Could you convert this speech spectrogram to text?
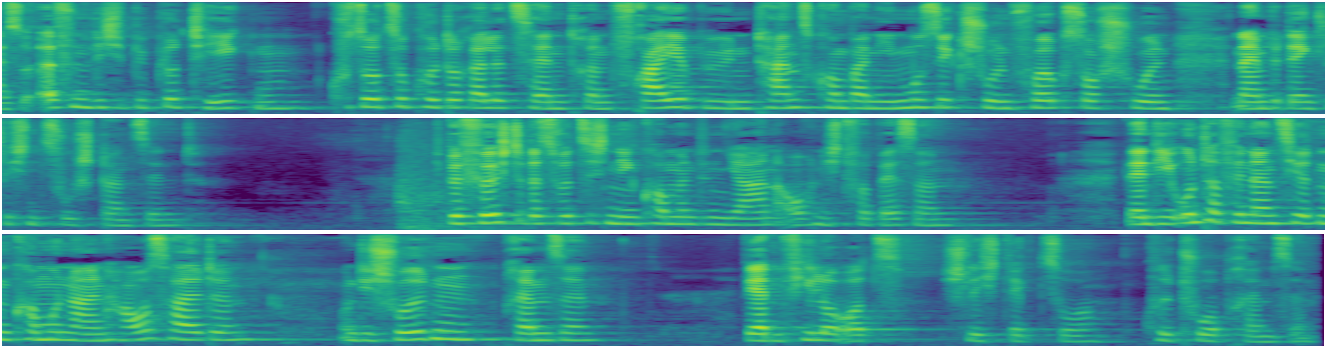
also öffentliche Bibliotheken, soziokulturelle Zentren, freie Bühnen, Tanzkompanien, Musikschulen, Volkshochschulen in einem bedenklichen Zustand sind. Befürchte, das wird sich in den kommenden Jahren auch nicht verbessern. Denn die unterfinanzierten kommunalen Haushalte und die Schuldenbremse werden vielerorts schlichtweg zur Kulturbremse.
